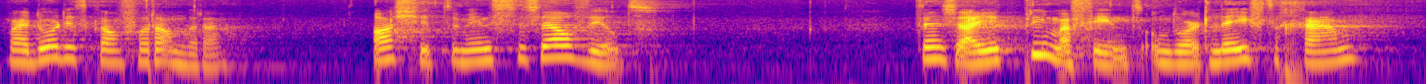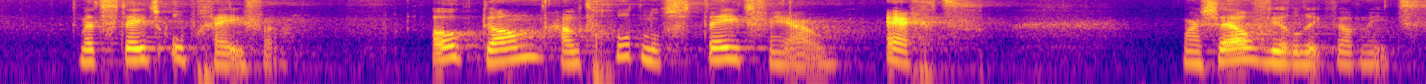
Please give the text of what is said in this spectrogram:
waardoor dit kan veranderen. Als je het tenminste zelf wilt. Tenzij je het prima vindt om door het leven te gaan met steeds opgeven. Ook dan houdt God nog steeds van jou. Echt. Maar zelf wilde ik dat niet.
